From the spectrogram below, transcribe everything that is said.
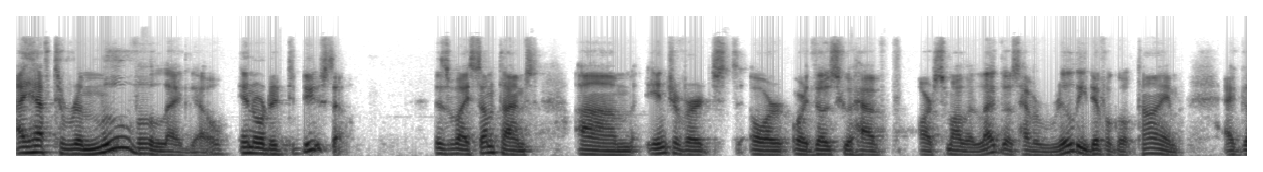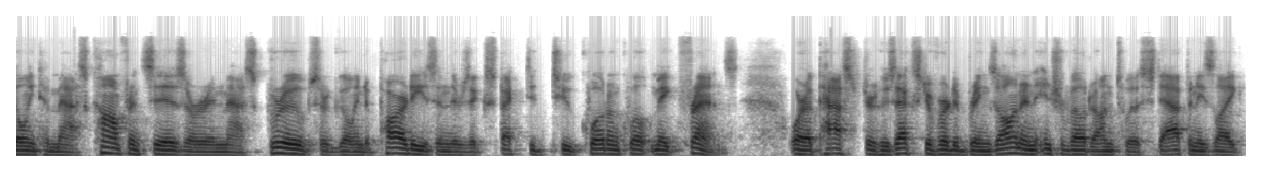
I have to remove a Lego in order to do so. This is why sometimes um, introverts or or those who have our smaller Legos have a really difficult time at going to mass conferences or in mass groups or going to parties, and there's expected to quote unquote make friends. Or a pastor who's extroverted brings on an introvert onto a staff, and he's like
